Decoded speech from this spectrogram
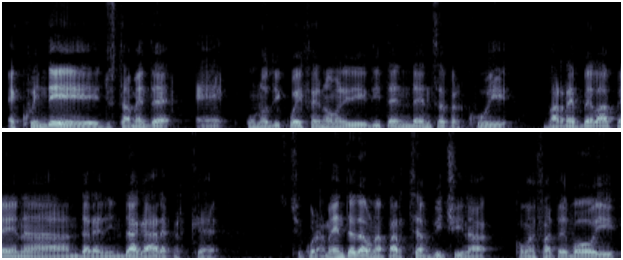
E quindi, giustamente, è uno di quei fenomeni di, di tendenza per cui varrebbe la pena andare ad indagare perché sicuramente da una parte avvicina, come fate voi,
